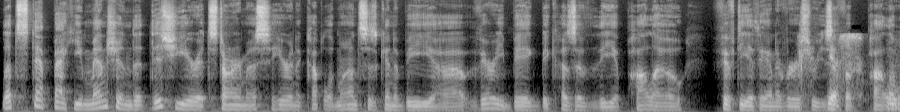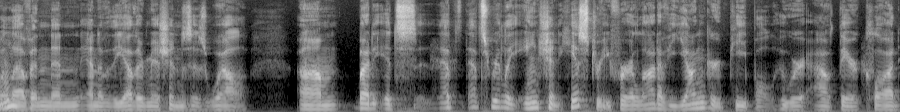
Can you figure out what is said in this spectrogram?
Let's step back. You mentioned that this year at Starmus, here in a couple of months, is going to be uh, very big because of the Apollo 50th anniversaries yes. of Apollo mm-hmm. 11 and, and of the other missions as well. Um, but it's that's that's really ancient history for a lot of younger people who are out there, Claude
